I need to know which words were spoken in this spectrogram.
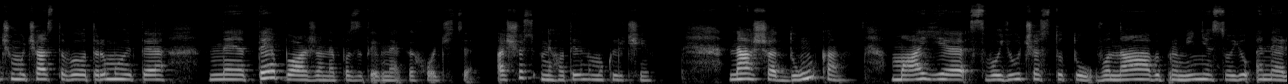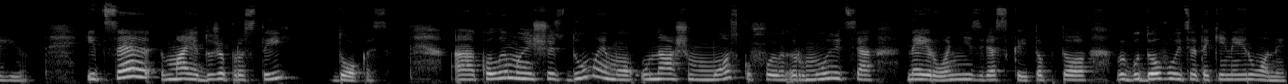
Чому часто ви отримуєте не те бажане позитивне, яке хочеться, а щось у негативному ключі. Наша думка має свою частоту, вона випромінює свою енергію. І це має дуже простий доказ. Коли ми щось думаємо, у нашому мозку формуються нейронні зв'язки, тобто вибудовуються такі нейрони.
